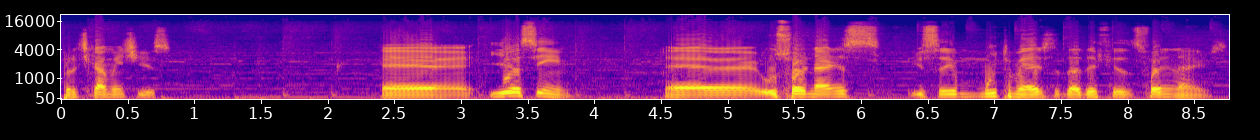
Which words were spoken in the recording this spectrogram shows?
praticamente isso. É, e assim, é, os 49ers, isso é muito mérito da defesa dos 49ers.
